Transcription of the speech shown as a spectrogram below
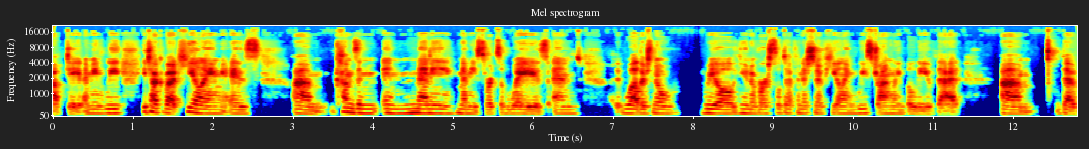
update. I mean, we you talk about healing is um, comes in in many many sorts of ways, and while there's no real universal definition of healing, we strongly believe that um, that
